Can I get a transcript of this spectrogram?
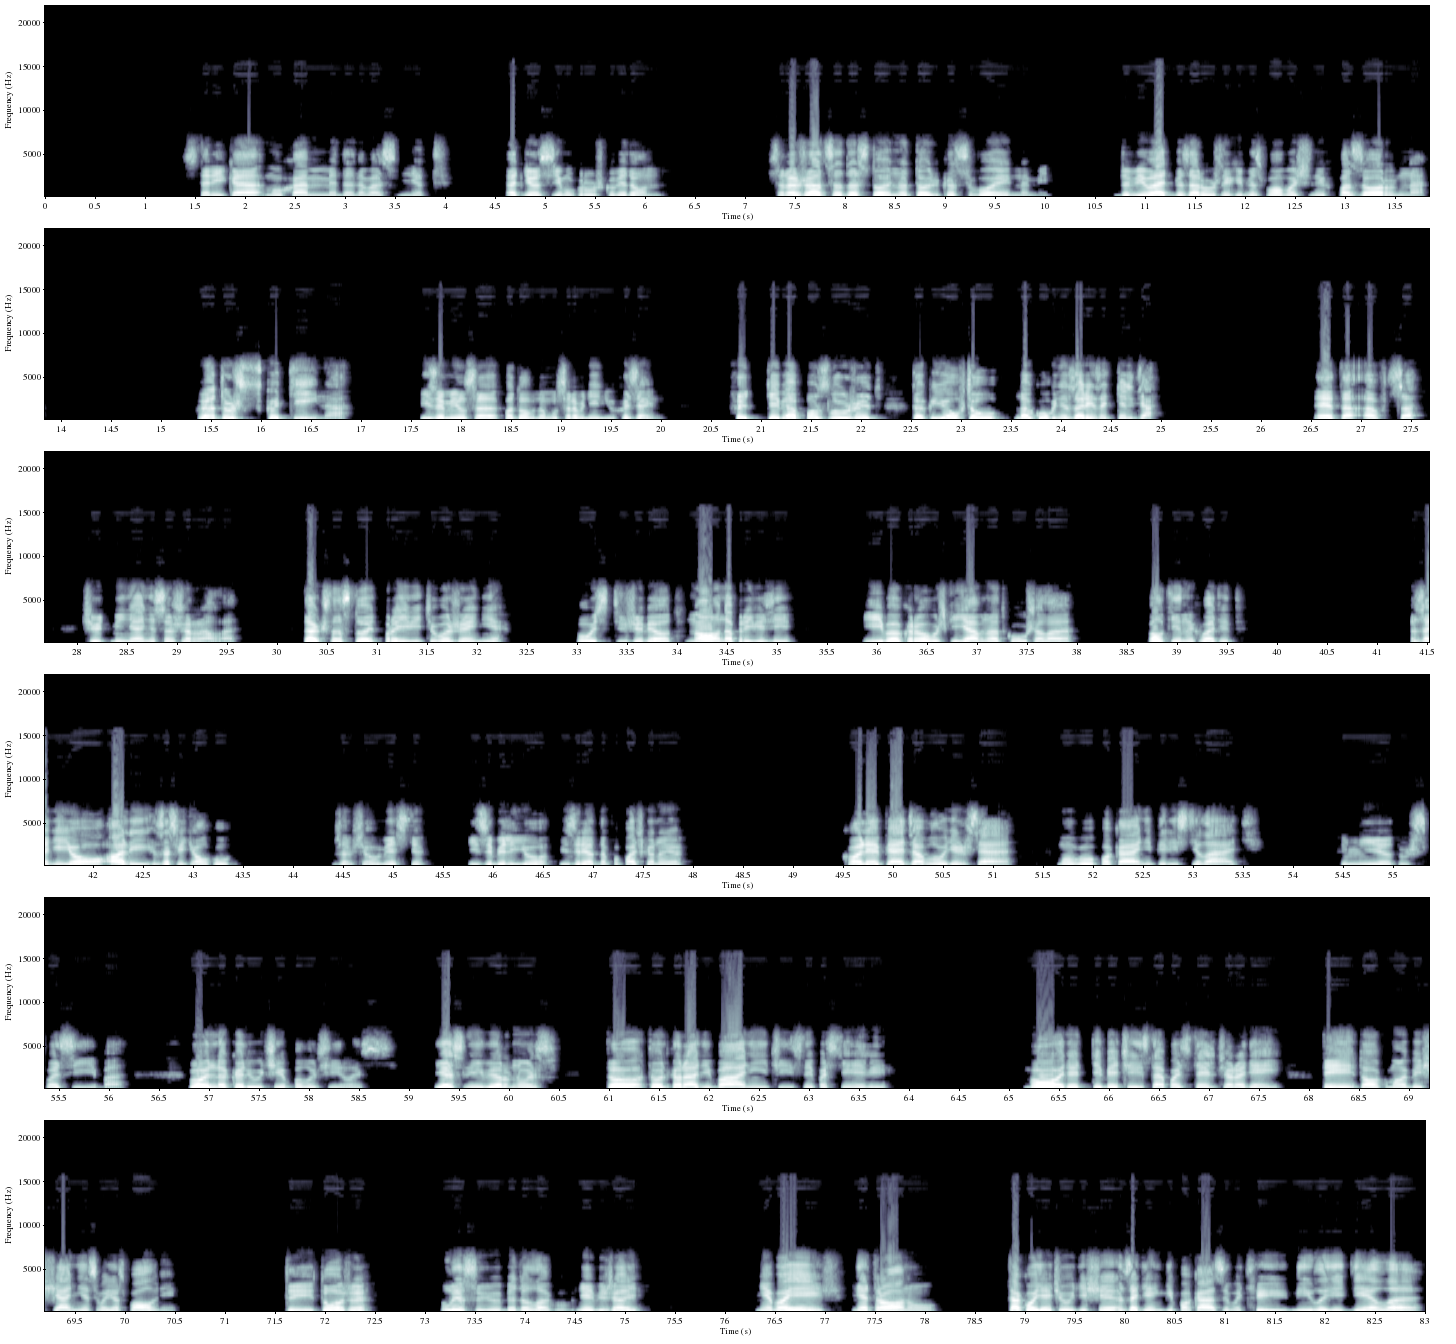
— Старика Мухаммеда на вас нет, — отнес ему кружку ведун. — Сражаться достойно только с воинами. Добивать безоружных и беспомощных позорно. — Это ж скотина! — изумился подобному сравнению хозяин. — Тебя послужить, так ее овцу на кухне зарезать нельзя. Эта овца чуть меня не сожрала, так что стоит проявить уважение. Пусть живет, но на привязи, ибо кровушки явно откушала. Полтины хватит? — За нее, али за светелку? За все вместе. И за белье, изрядно попачканное. Коли опять заблудишься, могу пока не перестилать. Нет уж, спасибо. Больно колючее получилось. Если вернусь, то только ради бани и чистой постели. Будет тебе чистая постель, чародей. Ты только обещание свое сполни. Ты тоже. Лысую бедолагу не обижай. Не боись, не трону. Такое чудище за деньги показывать, милое дело.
